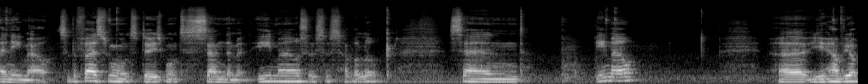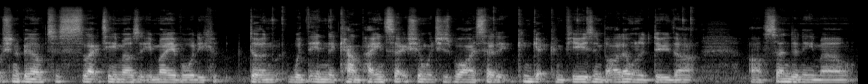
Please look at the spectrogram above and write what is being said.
an email. So the first thing we want to do is we want to send them an email. So let's just have a look. Send email. Uh, you have the option of being able to select emails that you may have already done within the campaign section which is why I said it can get confusing but I don't want to do that. I'll send an email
